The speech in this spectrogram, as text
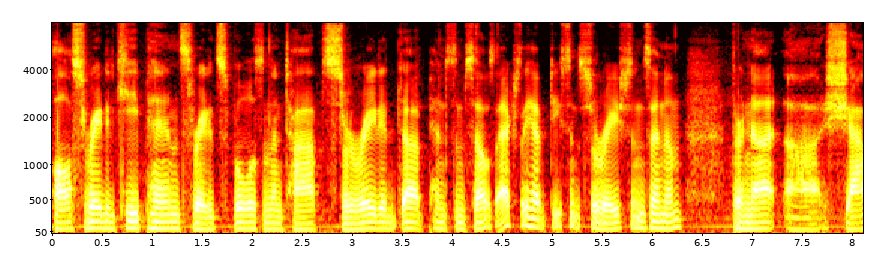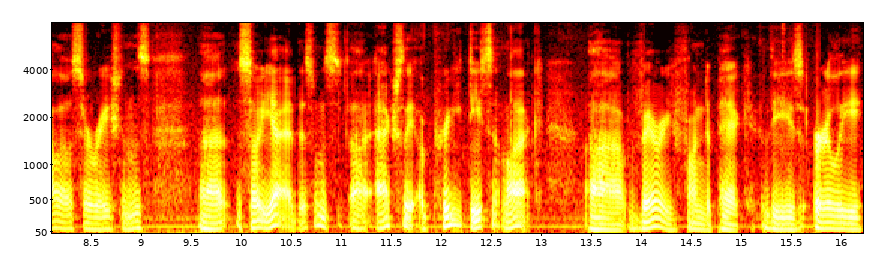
All serrated key pins, serrated spools on the top, serrated uh, pins themselves actually have decent serrations in them. They're not uh, shallow serrations. Uh, so yeah, this one's uh, actually a pretty decent lock. Uh, very fun to pick these early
